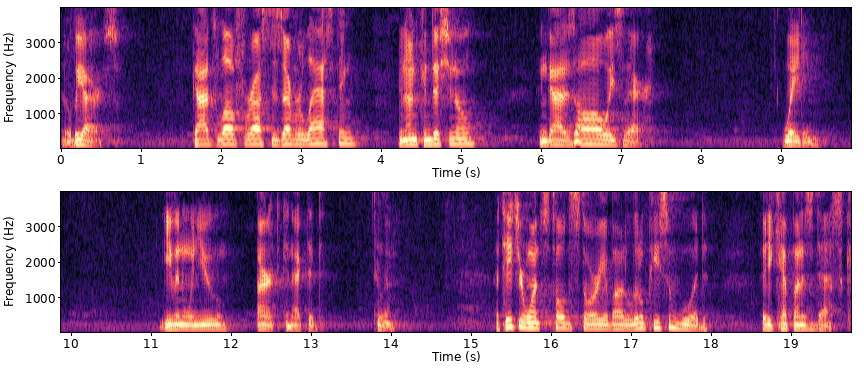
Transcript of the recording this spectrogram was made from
it'll be ours. God's love for us is everlasting and unconditional, and God is always there, waiting, even when you aren't connected to Him. A teacher once told a story about a little piece of wood that he kept on his desk.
